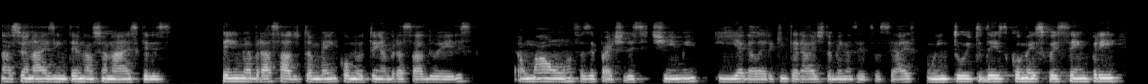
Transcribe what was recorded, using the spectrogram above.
nacionais e internacionais que eles têm me abraçado também, como eu tenho abraçado eles. É uma honra fazer parte desse time e a galera que interage também nas redes sociais. O intuito desde o começo foi sempre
